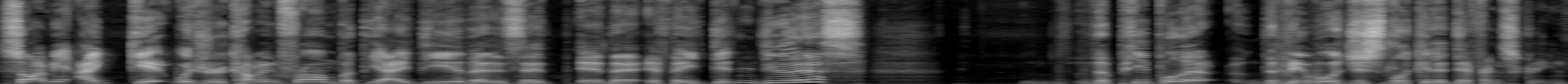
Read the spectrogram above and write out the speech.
So I mean, I get where you're coming from, but the idea that is that, that if they didn't do this, the people that the people would just look at a different screen.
